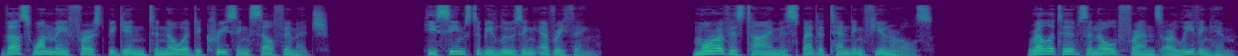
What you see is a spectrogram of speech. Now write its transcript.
Thus one may first begin to know a decreasing self-image. He seems to be losing everything. More of his time is spent attending funerals. Relatives and old friends are leaving him,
